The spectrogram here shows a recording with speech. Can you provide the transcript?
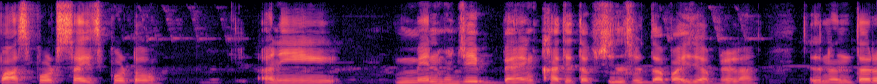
passport size photo आणि मेन म्हणजे बँक खाते तपशीलसुद्धा पाहिजे आपल्याला. त्याच्यानंतर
